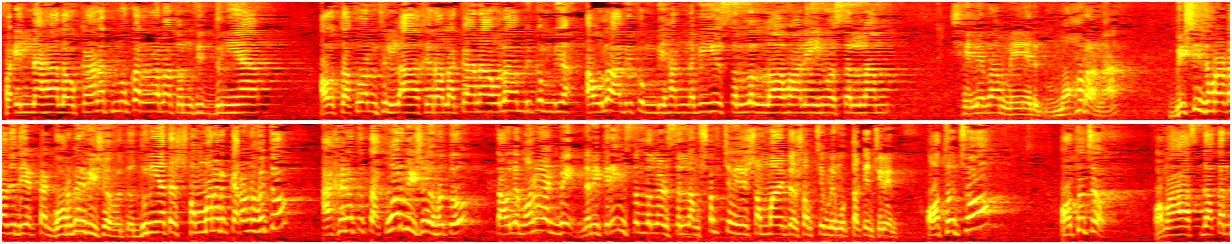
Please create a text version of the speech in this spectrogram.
فإنها لو كانت مكرمة في الدنيا أو تقوى في الآخرة لكان أولى بكم بها أولى بكم بها النبي صلى الله عليه وسلم ছেলে বা মেয়ের মহারানা বেশি ধরাটা যদি একটা গর্বের বিষয় হতো দুনিয়াতে সম্মানের কারণ হতো আখেরাতে তাকুয়ার বিষয় হতো তাহলে মনে রাখবে নবী করিম সাল্লা সাল্লাম সবচেয়ে বেশি সম্মানিত সবচেয়ে বেশি মুত্তাকিন ছিলেন অথচ অথচ ওমা আসদাকান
